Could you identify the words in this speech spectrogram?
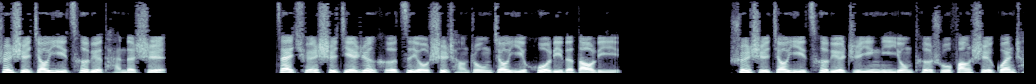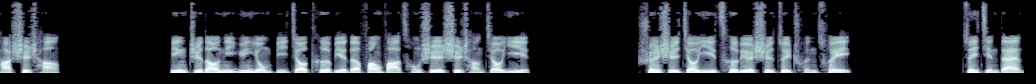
顺势交易策略谈的是，在全世界任何自由市场中交易获利的道理。顺势交易策略指引你用特殊方式观察市场，并指导你运用比较特别的方法从事市场交易。顺势交易策略是最纯粹、最简单、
